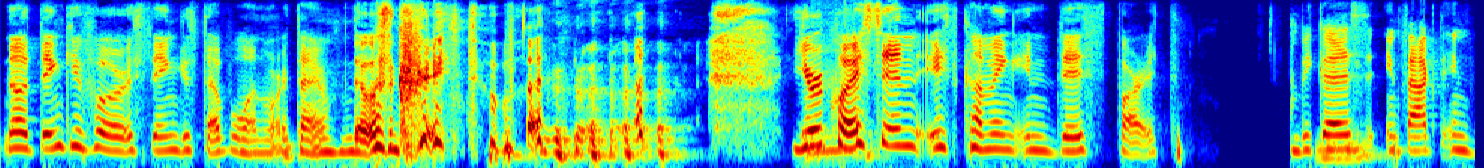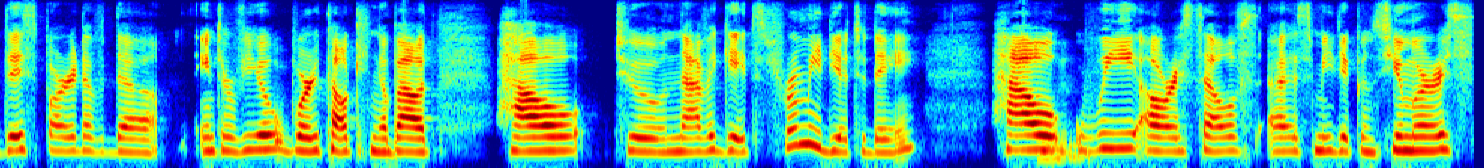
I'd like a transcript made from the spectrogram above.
No, thank you for saying Gestapo one more time. That was great. but your question is coming in this part because mm-hmm. in fact in this part of the interview we're talking about how to navigate through media today how Mhm. we ourselves as media consumers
